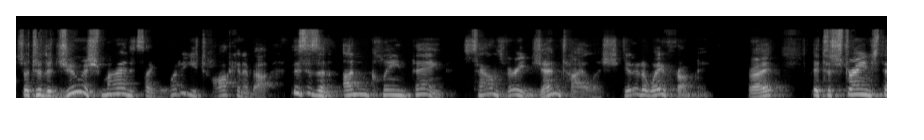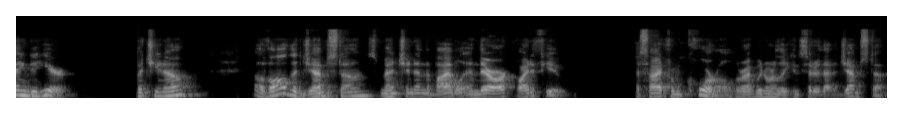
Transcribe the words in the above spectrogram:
So to the Jewish mind, it's like, what are you talking about? This is an unclean thing. Sounds very Gentilish. Get it away from me, right? It's a strange thing to hear. But you know, of all the gemstones mentioned in the Bible, and there are quite a few, aside from coral, right? We don't really consider that a gemstone.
